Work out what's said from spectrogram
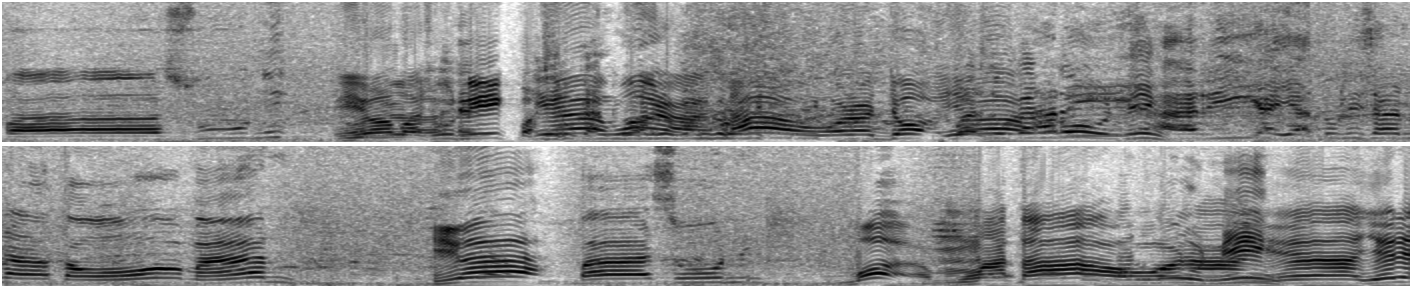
Pasunik. Iya, Oh, iya. Pak Sunik. Pasukan Iya, kuning. tahu. Orang jok. Iya. Pasukan kuning. Hari ya tulisannya toh, man. Iya. Pasunik. Bo, mata kuning. Iya, jadi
